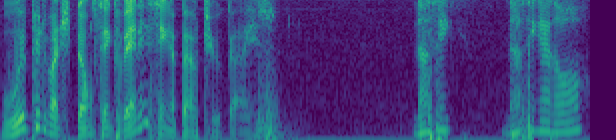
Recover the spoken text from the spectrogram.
we pretty much don't think of anything about you guys. Nothing? Nothing at all?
